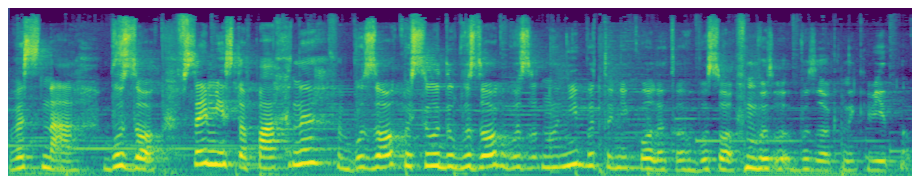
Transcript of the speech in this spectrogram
Весна, бузок. Все місто пахне, бузок, усюди бузок, бузок. Ну нібито ніколи того бузок, бузок, бузок не квітнув.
